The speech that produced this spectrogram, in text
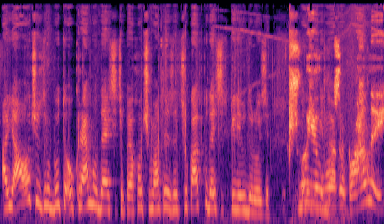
а я хочу зробити окремо 10. Типу я хочу мати за цю катку 10 кілів, друзі. Якщо Буде його віддати. забрали,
